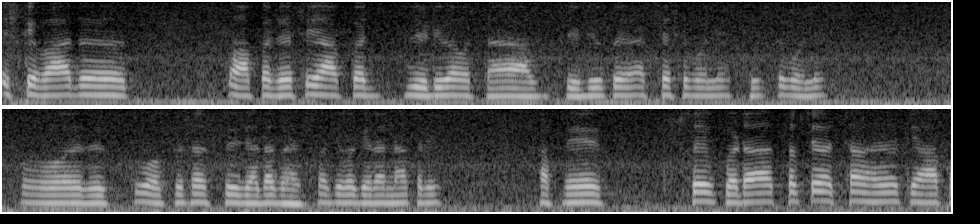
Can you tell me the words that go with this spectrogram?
इसके बाद आपका जैसे ही आपका वीडियो होता है, आप वीडियो पे अच्छे से बोले, ठीक से बोले। और तो ऑफिसर से ज़्यादा बहसबाजी वगैरह ना करें। अपने से बड़ा, सबसे अच्छा है कि आप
